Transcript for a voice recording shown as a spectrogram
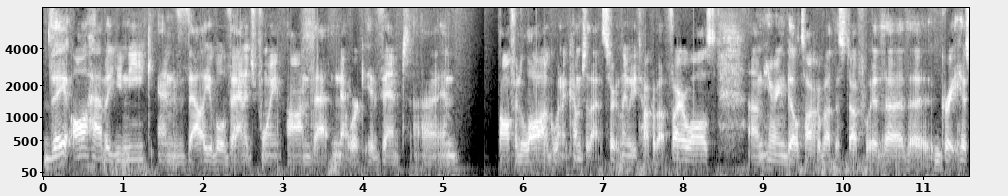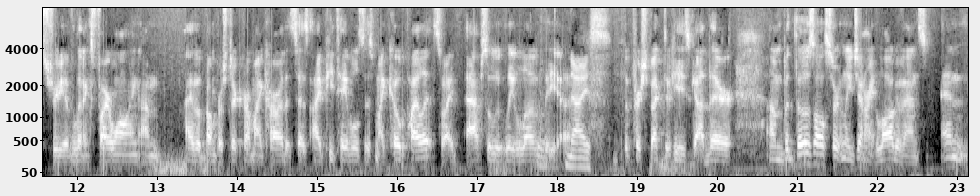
they all have a unique and valuable vantage point on that network event, uh, and often log when it comes to that. Certainly, we talk about firewalls. Um, hearing Bill talk about the stuff with uh, the great history of Linux firewalling. Um, I have a bumper sticker on my car that says IP tables is my co-pilot, so I absolutely love the uh, Nice. the perspective he's got there. Um, but those all certainly generate log events, and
